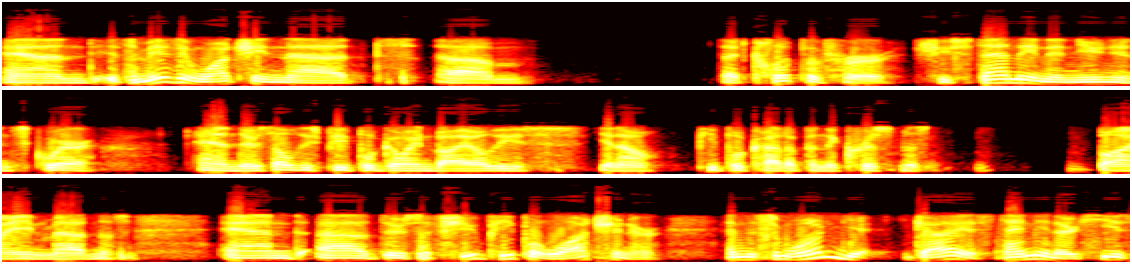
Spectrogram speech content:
And it's amazing watching that um, that clip of her. She's standing in Union Square, and there's all these people going by, all these you know people caught up in the Christmas buying madness. And uh, there's a few people watching her, and this one guy is standing there. He is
